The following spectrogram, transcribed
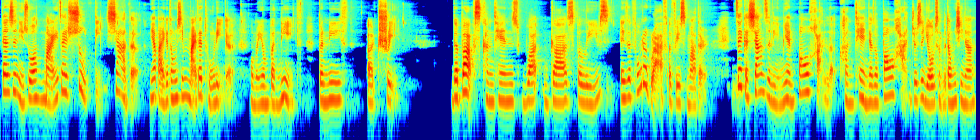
但是你说埋在树底下的，你要把一个东西埋在土里的，我们用 beneath beneath a tree。The box contains what Gus believes is a photograph of his mother。这个箱子里面包含了 contain 叫做包含，就是有什么东西呢？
